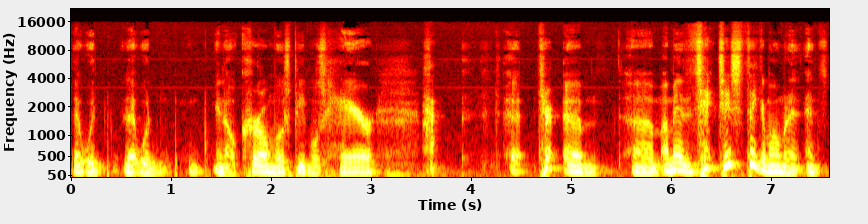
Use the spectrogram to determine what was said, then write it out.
that would that would you know curl most people's hair uh, ter- um, um, Amanda, t- just take a moment and, and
